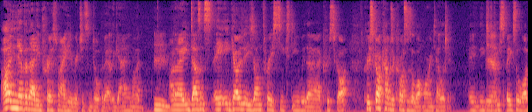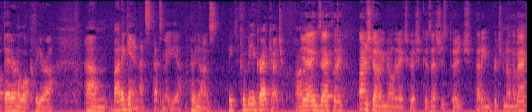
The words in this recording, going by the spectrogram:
I'm never that impressed when I hear Richardson talk about the game. I Mm. I don't know. He doesn't. He, he goes. He's on 360 with uh, Chris Scott. Chris Scott comes across as a lot more intelligent. He, he, just, Yeah. he speaks a lot better and a lot clearer. Um, but again, that's that's media. Who knows? He could be a great coach. Don't know. Yeah, exactly. I'm just going to ignore the next question because that's just Pooch patting Richmond on the back.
